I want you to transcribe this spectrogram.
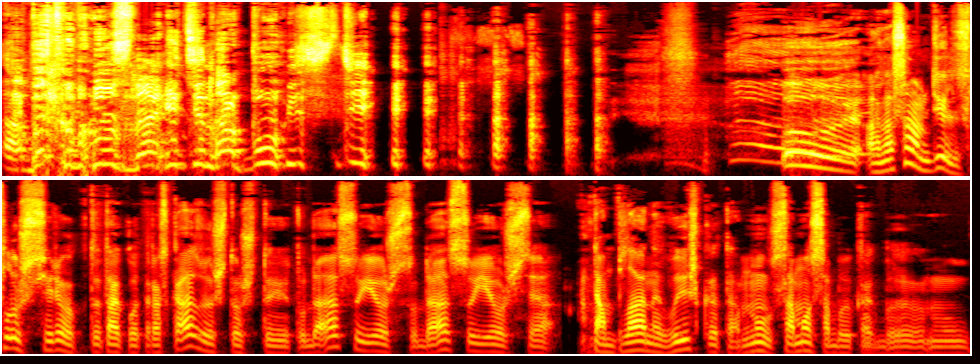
Об этом вы узнаете на Boosty. Ой, а на самом деле, слушай, Серег, ты так вот рассказываешь, что, что ты туда суешь, сюда суешься, там планы, вышка, там, ну, само собой, как бы, ну,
